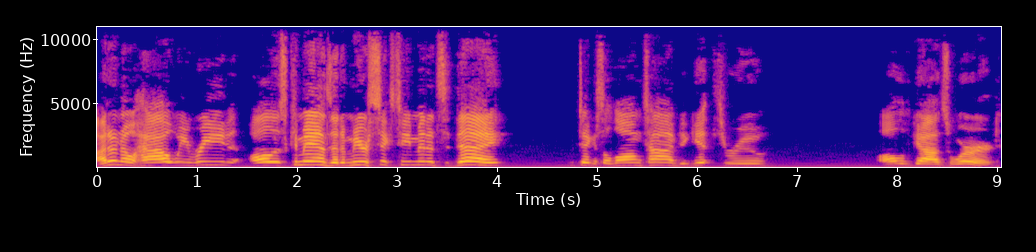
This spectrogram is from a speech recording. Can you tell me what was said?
I don't know how we read all His commands at a mere 16 minutes a day. It would take us a long time to get through all of God's Word,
